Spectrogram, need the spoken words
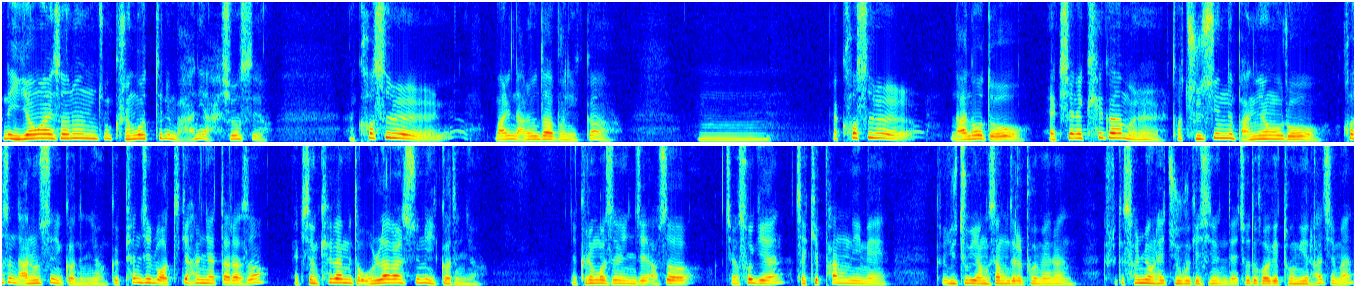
근데 이 영화에서는 좀 그런 것들이 많이 아쉬웠어요. 컷을 많이 나누다 보니까 음, 컷을 나눠도 액션의 쾌감을 더 줄 수 있는 방향으로 컷을 나눌 수 있거든요. 그 편집을 어떻게 하느냐에 따라서 액션 쾌감이 더 올라갈 수는 있거든요. 그런 것을 이제 앞서 제가 소개한 제키팡님의 그 유튜브 영상들을 보면은 그렇게 설명을 해주고 계시는데 저도 거기에 동의를 하지만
